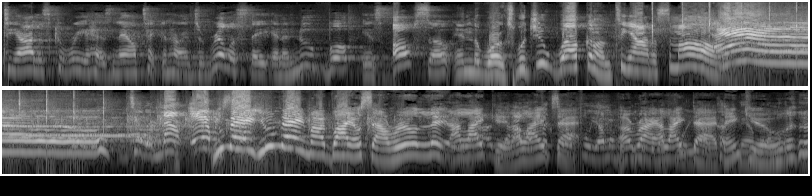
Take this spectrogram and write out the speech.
Tiana's career has now taken her into real estate, and a new book is also in the works. Would you welcome Tiana Small Ow. to the Mount Airy? You made you made my bio sound real lit. I like it. I like fix it up that. for you. I'ma All right, I like that. I'll cut it Thank you. but I'ma hook you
